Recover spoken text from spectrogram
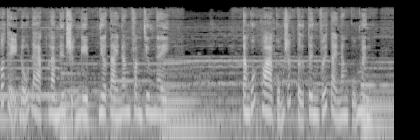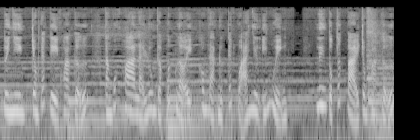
có thể đổ đạt làm nên sự nghiệp nhờ tài năng văn chương này. Tăng Quốc Hoa cũng rất tự tin với tài năng của mình. Tuy nhiên, trong các kỳ khoa cử, Tăng Quốc Hoa lại luôn gặp bất lợi, không đạt được kết quả như ý nguyện liên tục thất bại trong khoa cử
